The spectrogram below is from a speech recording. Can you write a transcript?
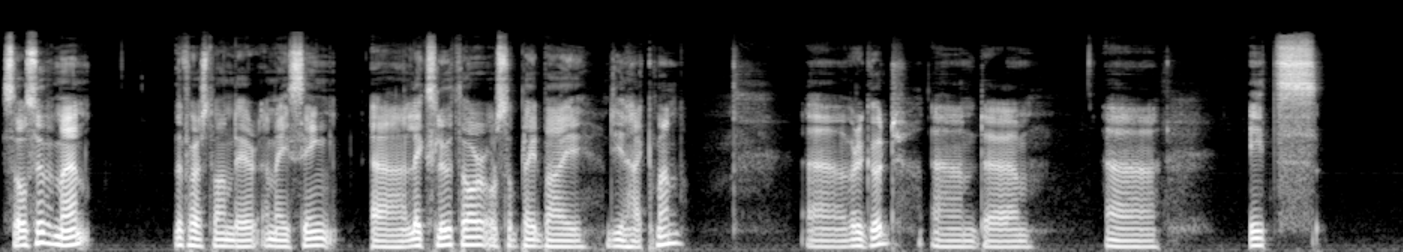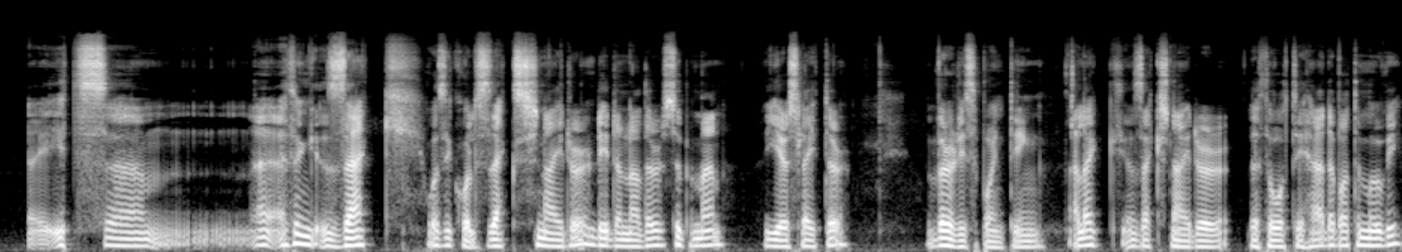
So Superman, the first one there, amazing. Uh, Lex Luthor, also played by Gene Hackman, uh, very good. And um, uh, it's it's um, I, think Zack, what's he called? Zack Snyder did another Superman years later. Very disappointing. I like Zack Snyder, the thought he had about the movie.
